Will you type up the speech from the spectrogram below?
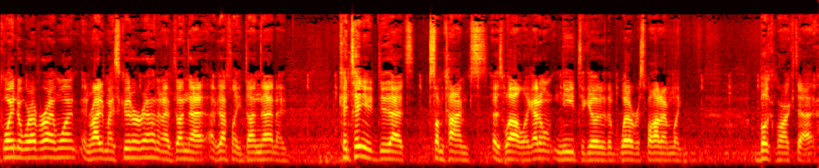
going to wherever I want and riding my scooter around, and I've done that. I've definitely done that, and I continue to do that sometimes as well. Like I don't need to go to the whatever spot I'm like bookmarked at.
